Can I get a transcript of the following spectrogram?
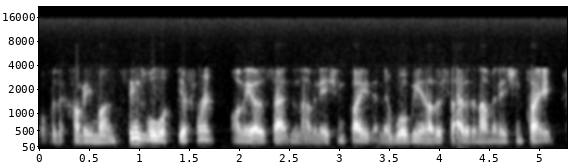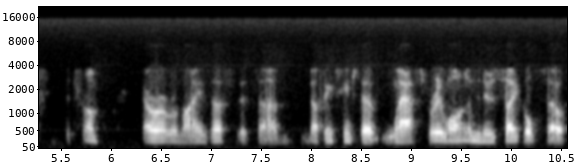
over the coming months. Things will look different on the other side of the nomination fight, and there will be another side of the nomination fight. The Trump era reminds us that um, nothing seems to last very long in the news cycle. So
